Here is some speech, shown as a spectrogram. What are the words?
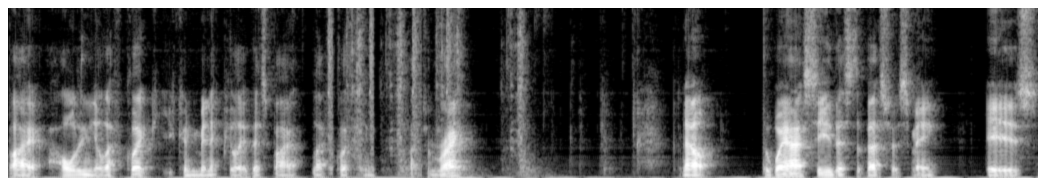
By holding your left click, you can manipulate this by left clicking left and right. Now, the way I see this the best fits me is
